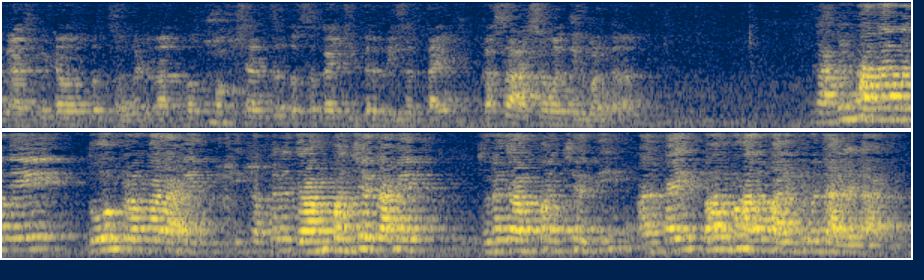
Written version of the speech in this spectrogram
व्यासपीठावर पण संघटनात्मक पक्षांचं तसं काही चित्र दिसत नाही. कसा आशावाद निर्माण करा ग्रामीण भागामध्ये दोन प्रकार आहेत. एक आपल्याला ग्रामपंचायत आहेत जुन्या ग्रामपंचायती आणि काही भाग महानगरपालिकेमध्ये आलेला आहे.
